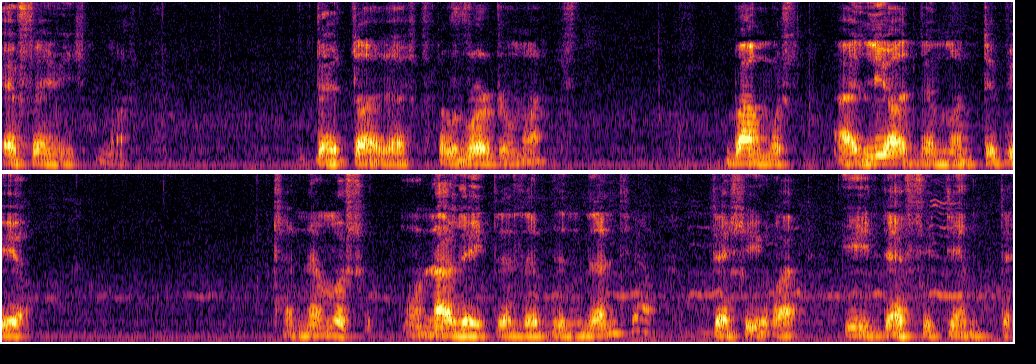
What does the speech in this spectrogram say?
eufemismos de todas formas. Vamos al lío de Montevideo. Tenemos una ley de dependencia desigual y deficiente,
